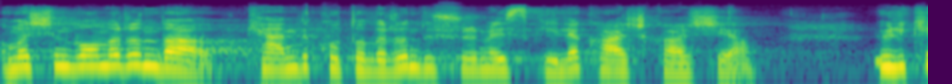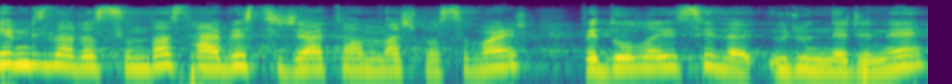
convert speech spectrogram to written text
Ama şimdi onların da kendi kotaların düşürme riskiyle karşı karşıya. Ülkemizle arasında serbest ticaret anlaşması var ve dolayısıyla ürünlerini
